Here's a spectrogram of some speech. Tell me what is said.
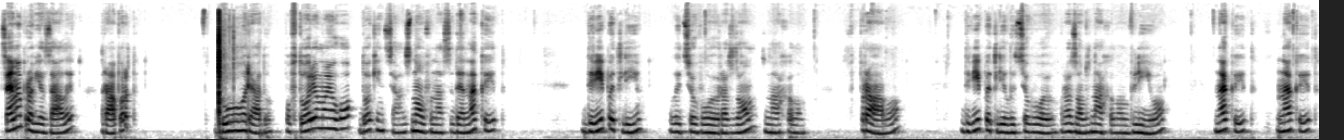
Це ми пров'язали рапорт другого ряду. Повторюємо його до кінця. Знову у нас іде накид, дві петлі лицьовою разом з нахилом вправо, дві петлі лицьовою разом з нахилом вліво, накид, накид.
